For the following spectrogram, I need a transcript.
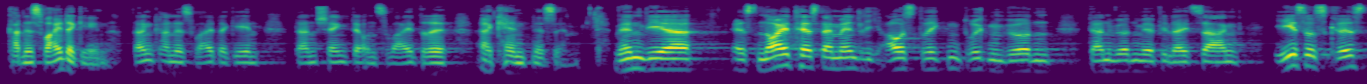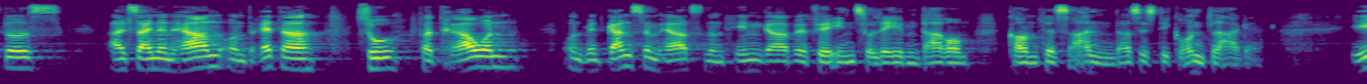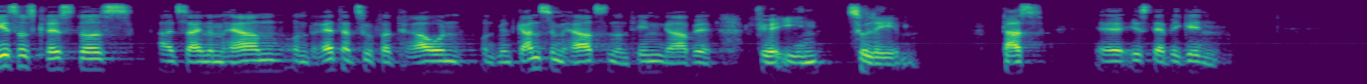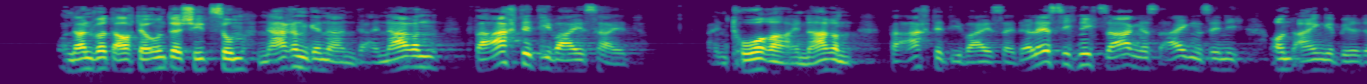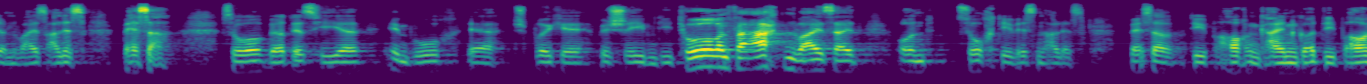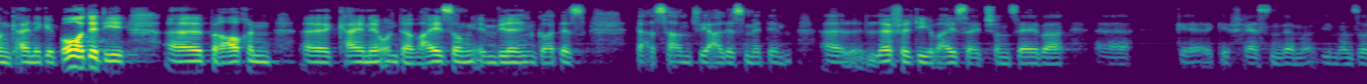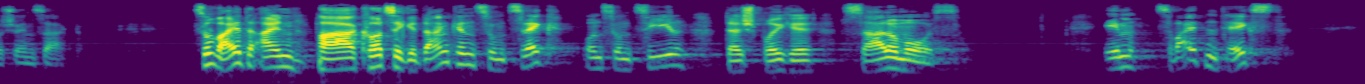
kann es weitergehen. Dann kann es weitergehen. Dann schenkt er uns weitere Erkenntnisse. Wenn wir es neutestamentlich ausdrücken drücken würden, dann würden wir vielleicht sagen, Jesus Christus als seinen Herrn und Retter zu vertrauen und mit ganzem Herzen und Hingabe für ihn zu leben. Darum kommt es an. Das ist die Grundlage. Jesus Christus als seinem Herrn und Retter zu vertrauen und mit ganzem Herzen und Hingabe für ihn zu leben. Das äh, ist der Beginn. Und dann wird auch der Unterschied zum Narren genannt. Ein Narren verachtet die Weisheit ein Torer, ein Narren verachtet die Weisheit. Er lässt sich nichts sagen, ist eigensinnig und eingebildet und weiß alles besser. So wird es hier im Buch der Sprüche beschrieben. Die Toren verachten Weisheit und Zucht, die wissen alles besser, die brauchen keinen Gott, die brauchen keine Gebote, die äh, brauchen äh, keine Unterweisung im Willen Gottes. Das haben sie alles mit dem äh, Löffel die Weisheit schon selber äh, ge gefressen, man, wie man so schön sagt. Soweit ein paar kurze Gedanken zum Zweck und zum Ziel der Sprüche Salomos. Im zweiten Text,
